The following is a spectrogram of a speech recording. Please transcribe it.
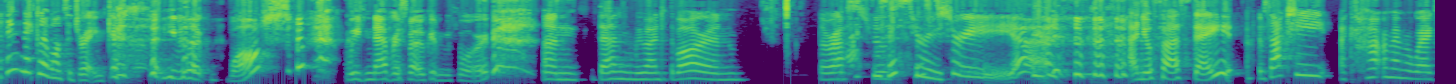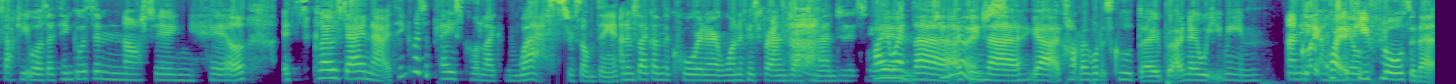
I think Nicola wants a drink. and he was like, What? We'd never spoken before. And then we went to the bar and the rest is was history. history. Yeah. And your first date? It was actually, I can't remember where exactly it was. I think it was in Notting Hill. It's closed down now. I think it was a place called like West or something. And it was like on the corner. One of his friends recommended it to I him. went there. You know I've been there. Yeah, I can't remember what it's called though, but I know what you mean. And, Like and quite a few floors in it.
